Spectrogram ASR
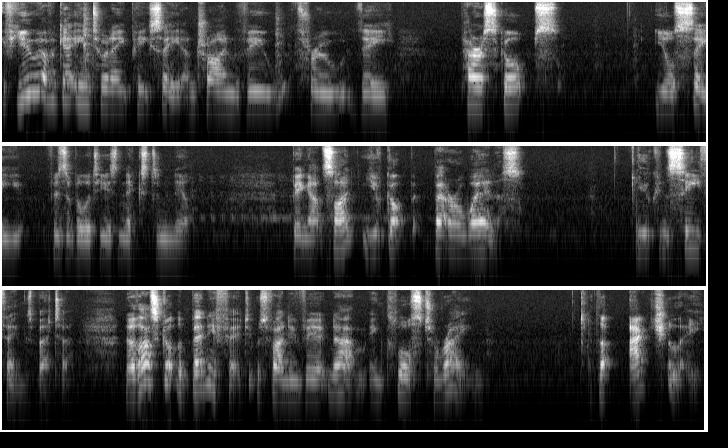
if you ever get into an APC and try and view through the periscopes you'll see visibility is next to nil. Being outside you've got better awareness. You can see things better. Now that's got the benefit it was found in Vietnam in close terrain that actually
